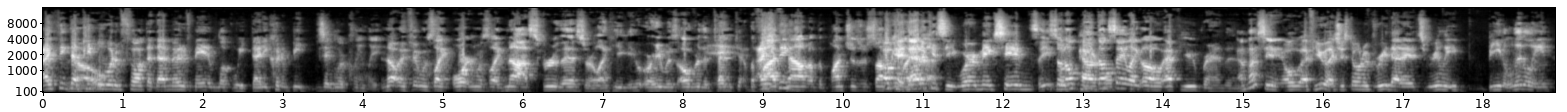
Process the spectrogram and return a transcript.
I think that No. people would have thought that that might have made him look weak, that he couldn't beat Ziggler cleanly. No, if it was like Orton was like, nah, screw this, or like he, or he was over the ten, ca- the I five think- count of the punches or something. Okay, like that, that, I can see where it makes him See, so look don't powerful. don't say like, oh, f you, Brandon. I'm not saying oh f you. I just don't agree that it's really belittling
